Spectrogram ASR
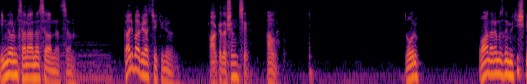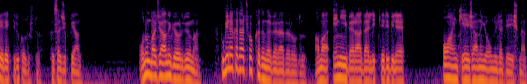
Bilmiyorum sana nasıl anlatsam. Galiba biraz çekiniyorum. Arkadaşın mı senin? Anlat. Doğru. O an aramızda müthiş bir elektrik oluştu. Kısacık bir an. Onun bacağını gördüğüm an. Bugüne kadar çok kadınla beraber oldum. Ama en iyi beraberlikleri bile o anki heyecanın yoğunluğuyla değişmem.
